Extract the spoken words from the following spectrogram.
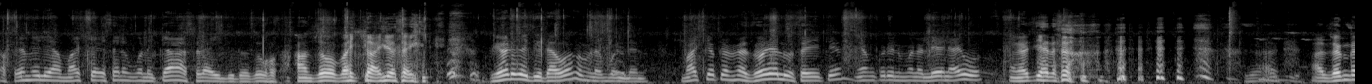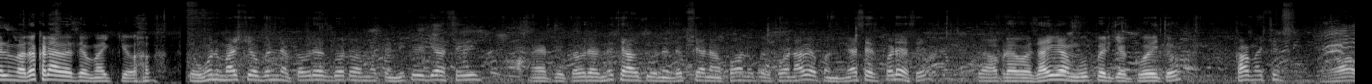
આ ફેમિલી આ માસ્ટર છે ને મને ક્યાં સડાઈ દીધો? જો આમ જો બાઈક આવ્યો થાય ભેળવી દીધા હો હમણાં બંને માસ્ટર કે મેં જોયેલું છે કે એમ કરીને મને લઈને આવ્યો. અને અત્યારે આ જંગલમાં રખડાવે છે માસ્યો. તો હું ને માસ્યો બંને કવરેજ ગોઠવા માટે નીકળી ગયા છે કવરેજ નથી આવતું અને દક્ષાના ફોન ઉપર ફોન આવે પણ મેસેજ પડે છે. તો આપણે હવે જઈએ આમ ઉપર ક્યાંક હોય તો. કામ હશે હા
